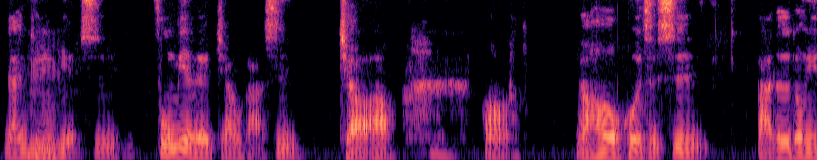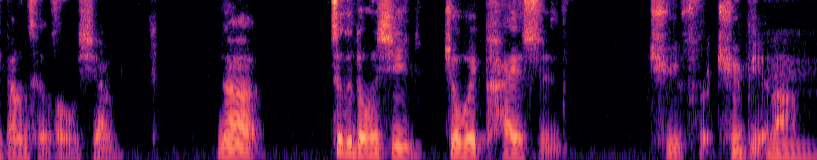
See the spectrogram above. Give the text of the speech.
难听一点是负面的讲法是骄傲哦，然后或者是把这个东西当成偶像。那这个东西就会开始区分区别啦。嗯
